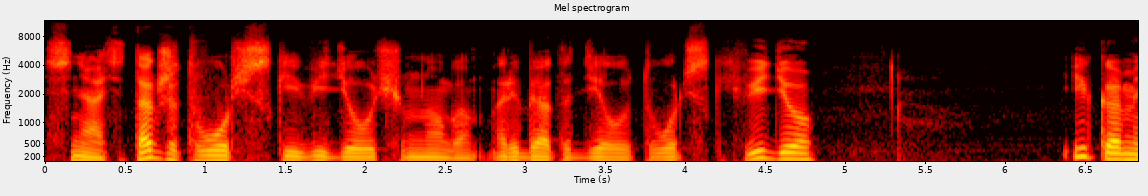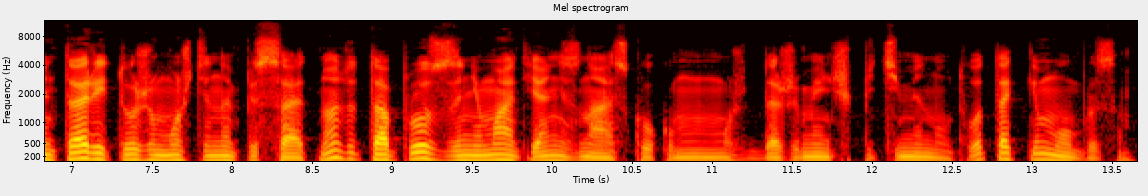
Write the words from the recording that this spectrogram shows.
снять. Также творческие видео очень много. Ребята делают творческих видео. И комментарий тоже можете написать. Но этот опрос занимает, я не знаю сколько, может даже меньше пяти минут. Вот таким образом.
